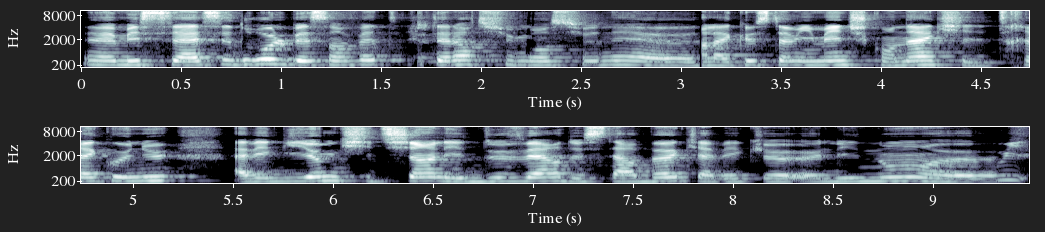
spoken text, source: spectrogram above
mais c'est assez drôle parce qu'en fait, tout à l'heure, tu mentionnais, heu, la custom image qu'on a qui est très connue avec Guillaume qui tient les deux verres de Starbucks avec, heu, les noms, Oui.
